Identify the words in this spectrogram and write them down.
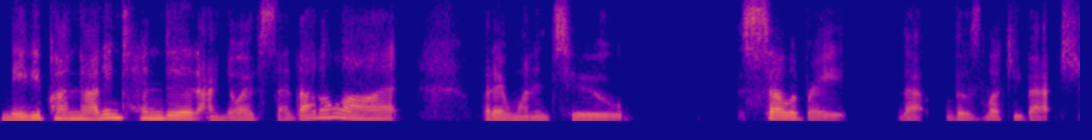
Maybe pun not intended. I know I've said that a lot, but I wanted to celebrate that those lucky batch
